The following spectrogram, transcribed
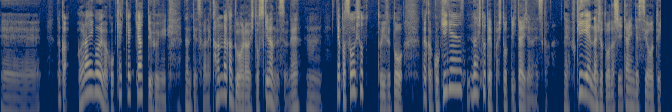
えーなんか笑い声がこうキャッキャッキャっていう風に何て言うんですかね甲高く笑う人好きなんですよね。うん。やっぱそういう人といるとなんかご機嫌な人とやっぱ人って痛いじゃないですか。ね不機嫌な人と私痛いんですよって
